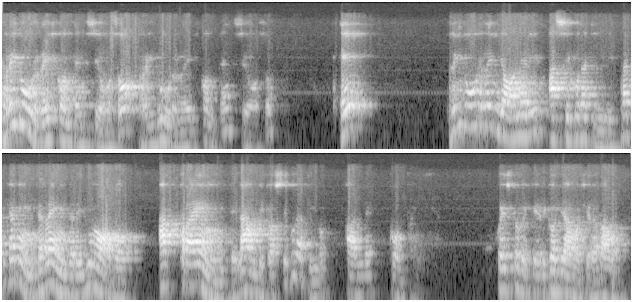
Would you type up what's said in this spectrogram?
ridurre il contenzioso, ridurre il contenzioso e ridurre gli oneri assicurativi, praticamente rendere di nuovo attraente l'ambito assicurativo alle compagnie. Questo perché ricordiamoci eravamo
